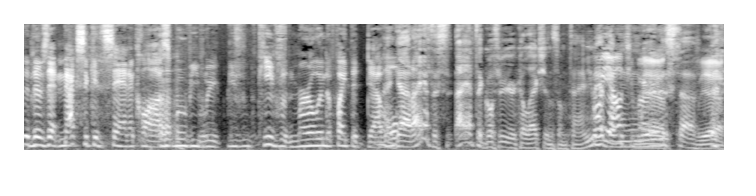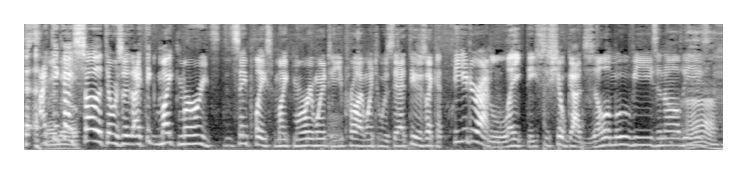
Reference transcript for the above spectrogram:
There's that Mexican Santa Claus movie where he's teams with Merlin to fight the devil. my God, I have to. s- I have to go through your collection sometime. You Oh, have yeah, I'll the let you borrow weirdest Yes. stuff. Yeah. I think I, know. saw that there was a. I think Mike Murray, the same place Mike Murray went to. You probably went to was. that. I think there's like a theater on Lake. They used to show Godzilla movies and all these. Ah.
